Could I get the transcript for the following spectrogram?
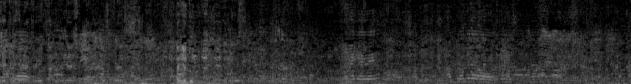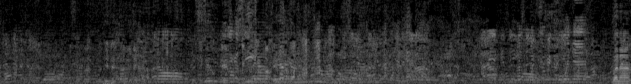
Ayer que le hicieron la entrevista. ¿Y dónde se puede ver? En YouTube. No tiene entrevista. Pero sí que Buenas.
